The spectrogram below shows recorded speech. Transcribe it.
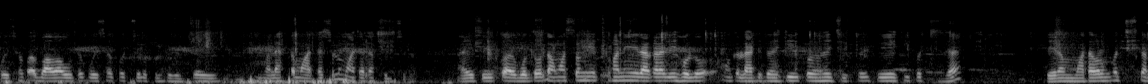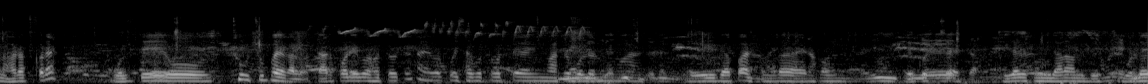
পরিষ্কার কর, বাবা উঠে পরিষ্কার করছিল খুলতে খুলতে। এই মানে একটা মাচা ছিল, মাচাটা খুলছিল। আমি তুই কর বলতে বলতে আমার সঙ্গে একটুখানি রাগারাগি হলো। আমাকে লাঠি ধরে, কী হয়েছিস তুই? তুই কী করছিস হ্যাঁ? এরকম মাথা গরম করছিস কেন? হঠাৎ করে? বলতে ও চুপ চুপ হয়ে গেল। তারপরে এবার হতে হতে না এবার পয়সা করতে করতে আমি মাকে বললাম "মা, এই ব্যাপার তোমরা এরকম করছে? ঠিক আছে তুমি দাঁড়াও আমি দেখছি। বলে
